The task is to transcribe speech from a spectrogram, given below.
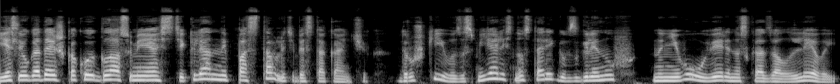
если угадаешь, какой глаз у меня стеклянный, поставлю тебе стаканчик». Дружки его засмеялись, но старик, взглянув на него, уверенно сказал «левый».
